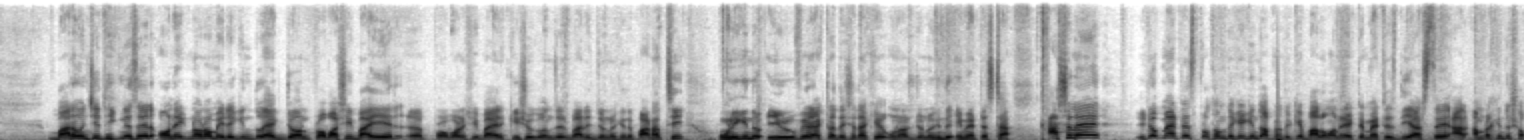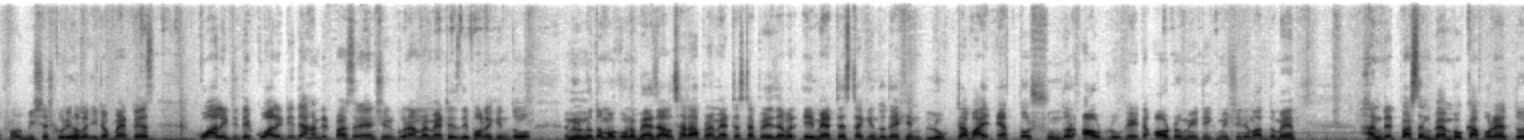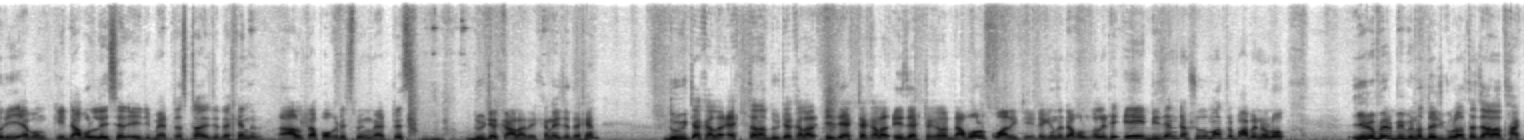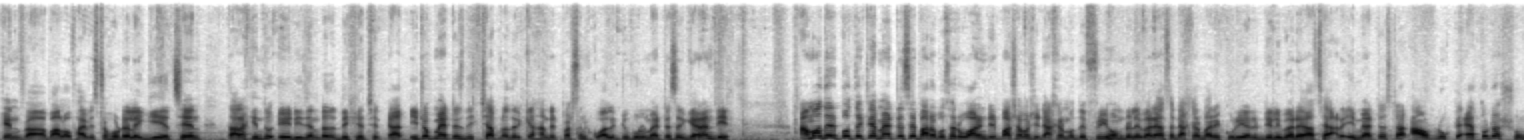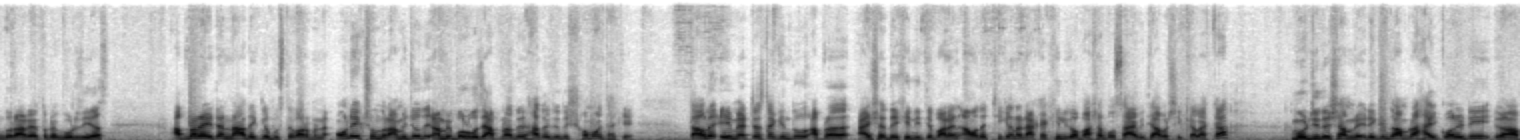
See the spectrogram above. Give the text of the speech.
বারো ইঞ্চি থিকনেসের অনেক নরম। এটা কিন্তু একজন প্রবাসী বাইয়ের প্রবাসী বাইয়ের কিশোরগঞ্জের বাড়ির জন্য কিন্তু পাঠাচ্ছি। উনি কিন্তু ইউরোপের একটা দেশে থাকে ওনার জন্য কিন্তু এই ম্যাট্রেসটা আসলে ইটপ ম্যাট্রেস প্রথম থেকে কিন্তু আপনাদেরকে ভালো মানের একটা ম্যাট্রেস দিয়ে আসছে, আর আমরা কিন্তু সবসময় বিশ্বাস করি হলো ইটপ ম্যাট্রেস কোয়ালিটিতে কোয়ালিটিতে হান্ড্রেড পার্সেন্ট এনশিওর করে আমরা ম্যাট্রেস দিই, ফলে কিন্তু ন্যূনতম কোনো ভেজাল ছাড়া আপনার ম্যাট্রেসটা পেয়ে যাবেন। এই ম্যাট্রেসটা কিন্তু দেখেন লুকটা বাই এত সুন্দর আউটলুক এটা অটোমেটিক মেশিনের মাধ্যমে হান্ড্রেড পার্সেন্ট ব্যাম্বো কাপড়ের তৈরি এবং কি ডাবল লেসের এই যে ম্যাট্রেসটা, এই যে দেখেন আলট্রা পকেট স্প্রিং ম্যাট্রেস, দুইটা কালার এখানে, এই যে দেখেন, দুইটা কালার একটা না, দুইটা কালার এই যে একটা কালার এই যে একটা কালার ডাবল কোয়ালিটি এটা কিন্তু ডাবল কোয়ালিটি এই ডিজাইনটা শুধুমাত্র পাবেন হলো ইউরোপের বিভিন্ন দেশগুলোতে যারা থাকেন বা ভালো ফাইভ স্টার হোটেলে গিয়েছেন, তারা কিন্তু এই ডিজাইনটা দেখেছেন আর ইটপ ম্যাট্রেস দিচ্ছে আপনাদেরকে হান্ড্রেড পার্সেন্ট কোয়ালিটিফুল ম্যাট্রেসের গ্যারান্টি আমাদের প্রত্যেকটা ম্যাট্রেসে বারো বছর ওয়ারেন্টির পাশাপাশি ঢাকার মধ্যে ফ্রি হোম ডেলিভারি আছে, ঢাকার বাইরে কুরিয়ার ডেলিভারি আছে। আর এই ম্যাট্রেসটার আউটলুকটা এতটা সুন্দর আর এতটা গর্জিয়াস আপনারা এটা না দেখলে বুঝতে পারবেন না। অনেক সুন্দর। আমি যদি, আমি বলব যে আপনাদের হাতে যদি সময় থাকে, তাহলে এই ম্যাট্রেসটা কিন্তু আপনারা আয়সা দেখে নিতে পারেন। আমাদের ঠিকানা ঢাকা খিলগাঁও, বাসা বসা আবিথি আবাসিক এলাকা। মসজিদের সামনে। এটা কিন্তু আমরা হাই কোয়ালিটি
